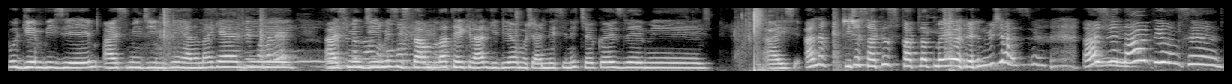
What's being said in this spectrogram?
Bugün bizim Asminciğimizin yanına geldik. Asminciğimiz İstanbul'a tekrar gidiyormuş. Annesini çok özlemiş. Ay, ana bir de sakız patlatmayı öğrenmiş Asmin. Asmin ne yapıyorsun sen?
